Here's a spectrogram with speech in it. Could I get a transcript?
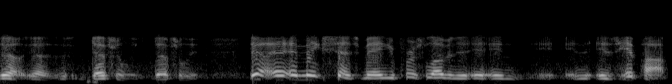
Yeah, yeah, definitely, definitely. Yeah, it, it makes sense, man. Your first love in, in, is hip hop,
